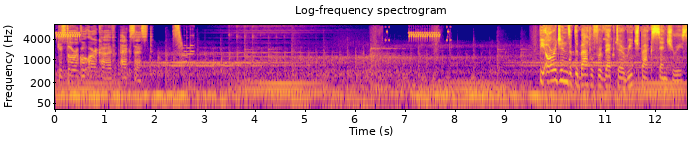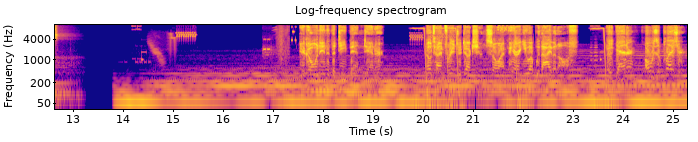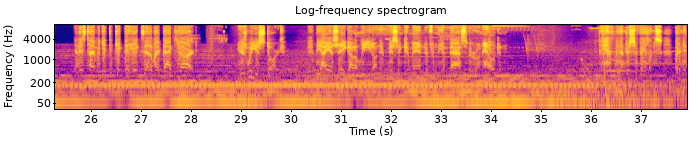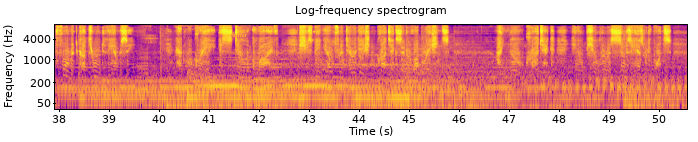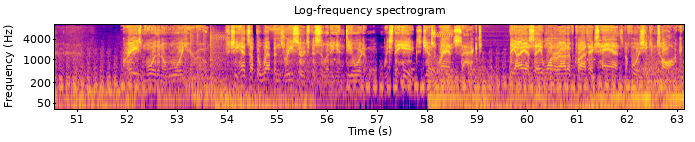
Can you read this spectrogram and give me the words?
Historical Archive accessed. The origins of the battle for Vekta reach back centuries. You're going in at the deep end, Danner. No time for introduction, so I'm pairing you up with Ivanov. Hey, Danner. Always a pleasure. And this time we get to kick the Higgs out of my backyard. Here's where you start. The ISA got a lead on their missing commander from the ambassador on Helghan. They have me under surveillance, but an informant got through to the embassy. Admiral Gray is still alive. She's being held for interrogation in Kratek's Center of Operations. I know Kratek. He'll kill her as soon as he has what he wants. Gray's more than a war hero. She heads up the weapons research facility in Diordum, which the Higgs just ransacked. The ISA want her out of Kratek's hands before she can talk.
